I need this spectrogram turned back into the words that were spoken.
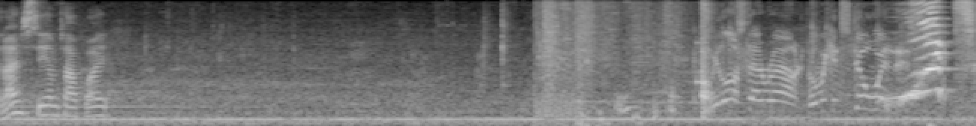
Did I see him top white? We lost that round, but we can still win this. What?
